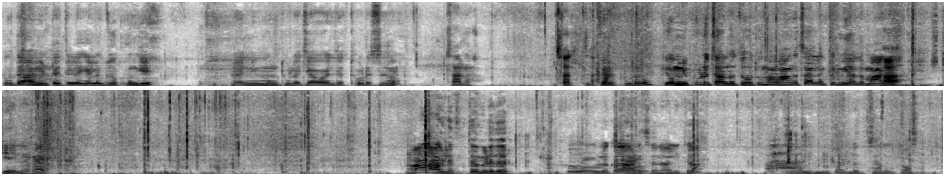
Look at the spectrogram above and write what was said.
मग दहा मिनिटं तिकडे गेला झोपून घे. आणि मग तुला जेवायला दे थोडंसं हं? चला चल तू चाल. पुढं. किंवा मी पुढे चालवतो तुम्हाला मागं चालला तुम्ही याला हा. मागे स्टेला राय हा लागलं तंगडे तर तुला काय अडचण आली तर? मी पडलं चालेल पावसात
